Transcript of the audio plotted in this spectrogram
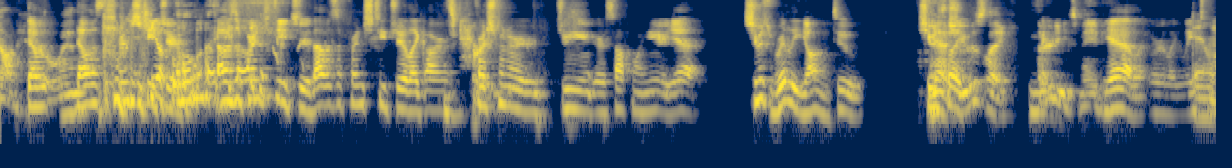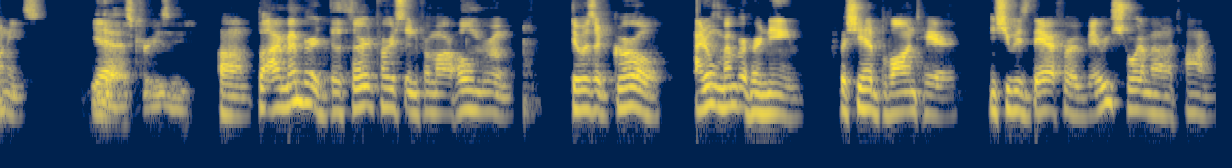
on That, heroin? that was the French teacher. oh that was a French teacher. That was a French teacher, like our freshman or junior or sophomore year. Yeah, she was really young too. She yeah, was like, she was like thirties maybe. yeah, like, or like late Damn. twenties. yeah, Yeah. it's crazy. Um, but I remember the third person from our homeroom. There was a girl. I don't remember her name, but she had blonde hair, and she was there for a very short amount of time.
